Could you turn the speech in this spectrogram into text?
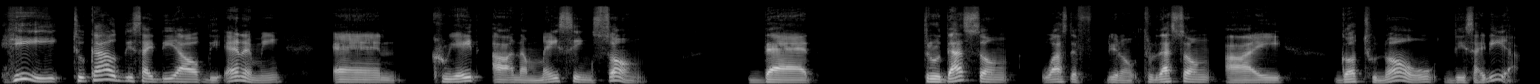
he took out this idea of the enemy and create an amazing song that through that song was the you know through that song i got to know this idea.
